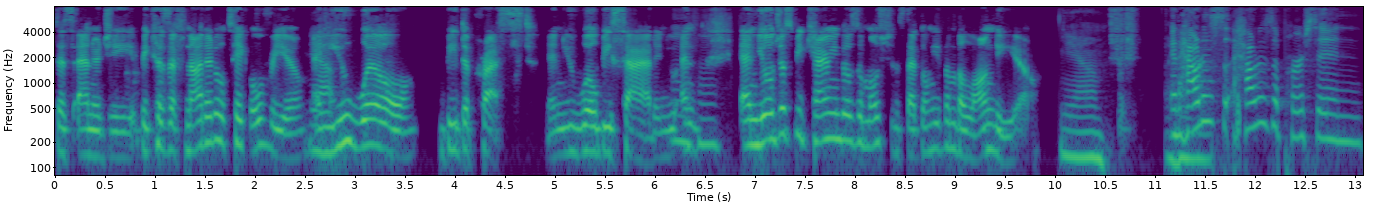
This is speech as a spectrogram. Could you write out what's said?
this energy because if not it'll take over you Yeah. and you will be depressed and you will be sad and you and Mhm. and you'll just be carrying those emotions that don't even belong to you Yeah. And how does how does a person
